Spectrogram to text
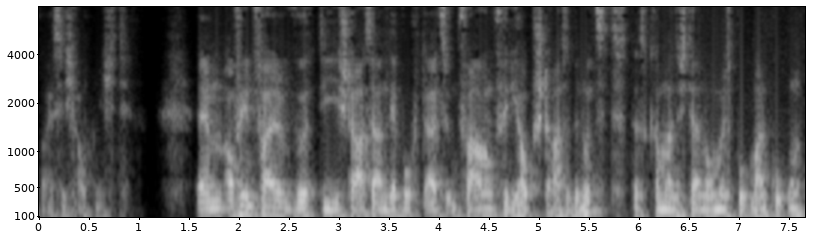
weiß ich auch nicht. Ähm, auf jeden Fall wird die Straße an der Bucht als Umfahrung für die Hauptstraße benutzt. Das kann man sich da in Rummelsburg mal angucken,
